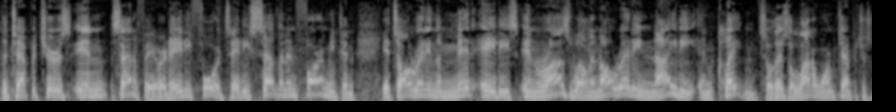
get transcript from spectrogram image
The temperatures in Santa Fe are at 84. It's 87 in Farmington. It's already in the mid 80s in Roswell and already 90 in Clayton. So there's a lot of warm temperatures.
